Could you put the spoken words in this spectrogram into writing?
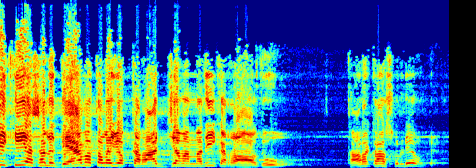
ఎప్పటికీ అసలు దేవతల యొక్క రాజ్యం అన్నది ఇక రాదు. తారకాసురుడే ఉంటాడు.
